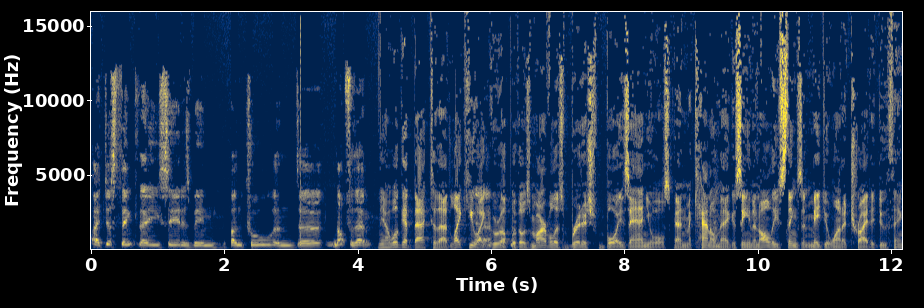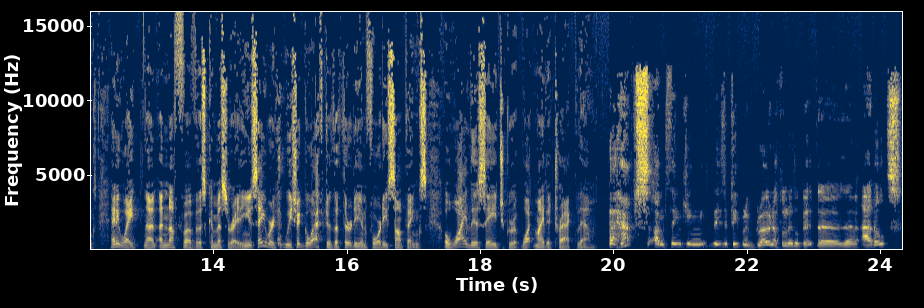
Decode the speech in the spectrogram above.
I just think they see it as being uncool and uh, not for them. Yeah, we'll get back to that. Like you, yeah. I grew up with those marvelous British boys annuals and Meccano magazine and all these things that made you want to try to do things. Anyway, enough of this commiserating. You say we should go after the 30 and 40 somethings. Why this age group? What might attract them? Perhaps I'm thinking these are people who've grown up a little bit. They're, they're adults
